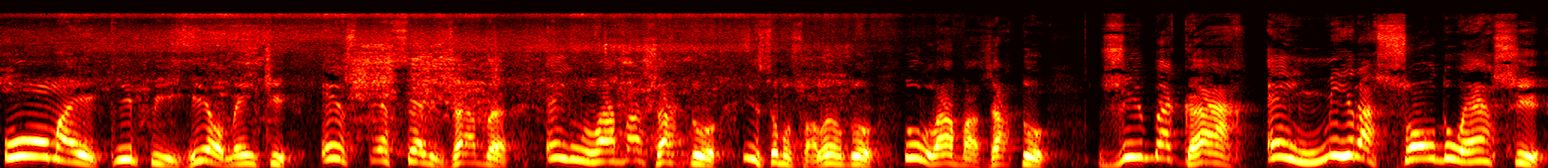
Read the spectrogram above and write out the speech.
uma equipe realmente especializada em Lava Jato. Estamos falando do Lava Jato Gidacar, em Mirassol do Oeste.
